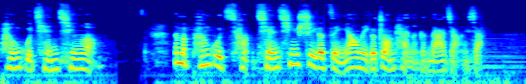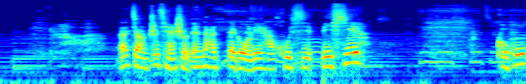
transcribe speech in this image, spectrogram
盆骨前倾了。那么盆骨前前倾是一个怎样的一个状态呢？跟大家讲一下。来讲之前，首先大家再给我练一下呼吸，鼻吸，口呼。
